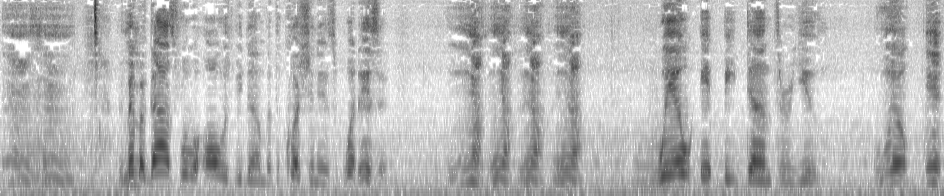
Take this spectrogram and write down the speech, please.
Mm-hmm. Remember, God's will will always be done, but the question is, what is it? No, no, no, no. Will it be done through you? Will it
